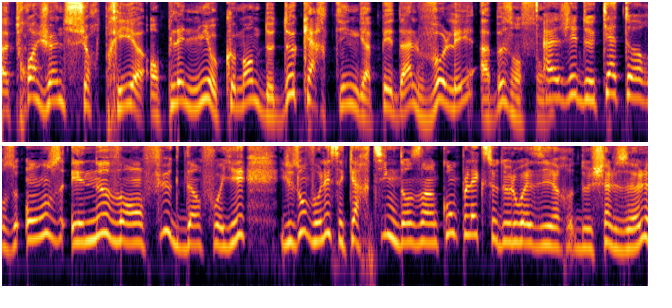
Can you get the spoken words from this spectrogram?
Euh, trois jeunes surpris euh, en pleine nuit aux commandes de deux kartings à pédales volés à Besançon. Âgés de 14, 11 et 9 ans, fugue d'un foyer, ils ont volé ces kartings dans un complexe de loisirs de Chalzeul.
